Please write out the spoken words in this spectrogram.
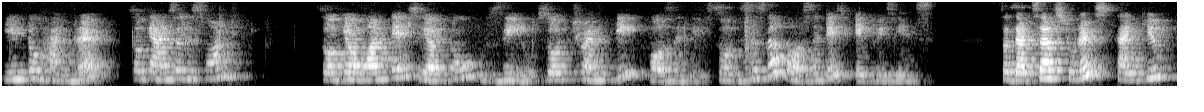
into 100. So cancel this one. So here 1 times here 2 0. So 20 percentage. So this is the percentage efficiency. So that's all students. Thank you.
